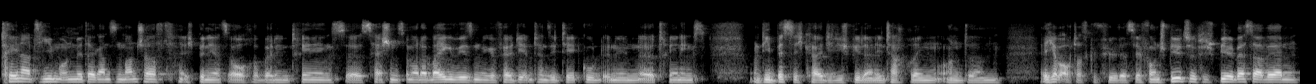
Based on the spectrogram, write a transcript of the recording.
Trainerteam und mit der ganzen Mannschaft. Ich bin jetzt auch bei den Trainings-Sessions immer dabei gewesen. Mir gefällt die Intensität gut in den äh, Trainings und die Bissigkeit, die die Spieler an den Tag bringen. Und ähm, ich habe auch das Gefühl, dass wir von Spiel zu Spiel besser werden.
